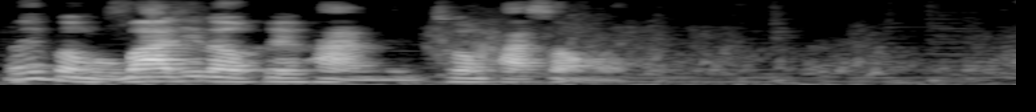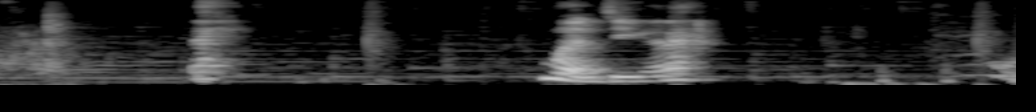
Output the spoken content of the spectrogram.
ไม่เหมือนหมู่บ้านที่เราเคยผ่านช่วงพาร์ทสองเลยเอ๊ะเหมือนจริงนะเนี่ยอ๋อ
